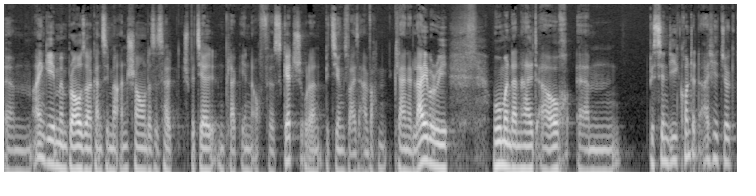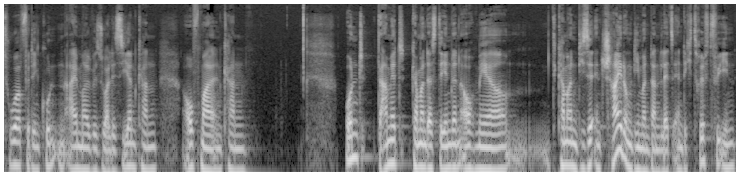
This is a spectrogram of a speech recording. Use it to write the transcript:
ähm, eingeben im Browser, kannst du dir mal anschauen. Das ist halt speziell ein Plugin auch für Sketch oder beziehungsweise einfach eine kleine Library, wo man dann halt auch ähm, bisschen die Content-Architektur für den Kunden einmal visualisieren kann, aufmalen kann. Und damit kann man das dem dann auch mehr, kann man diese Entscheidung, die man dann letztendlich trifft für ihn,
